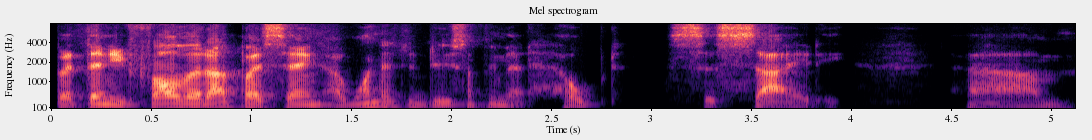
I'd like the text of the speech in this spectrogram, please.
but then you follow it up by saying i wanted to do something that helped society um,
